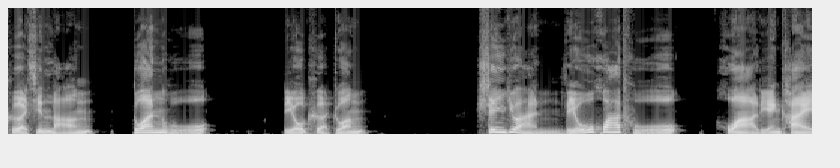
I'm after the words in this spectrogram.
贺新郎，端午，刘克庄。深院榴花土，画帘开，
